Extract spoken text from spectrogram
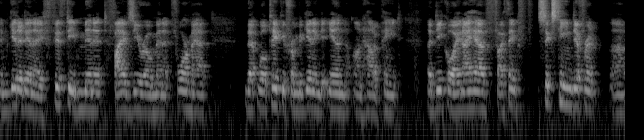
and get it in a 50 minute, 50 minute format that will take you from beginning to end on how to paint a decoy. And I have, I think, 16 different uh,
